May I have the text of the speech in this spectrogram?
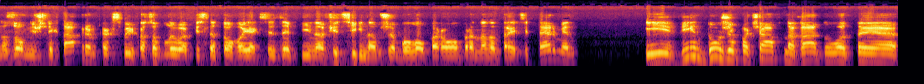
на зовнішніх напрямках своїх, особливо після того, як Сі Цзіньпіна офіційно вже було переобрано на третій термін, і він дуже почав нагадувати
